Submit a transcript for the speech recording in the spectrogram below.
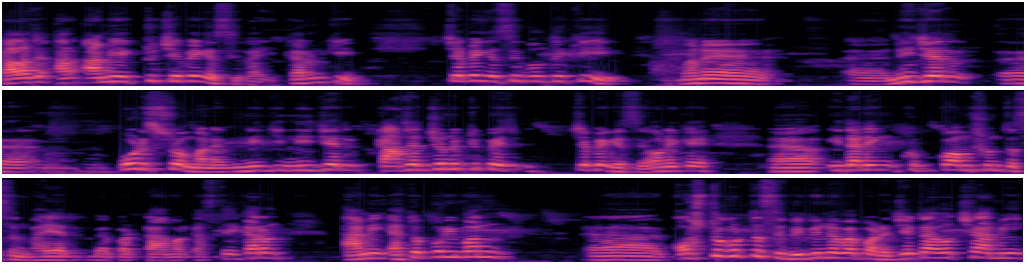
কালা আর আমি একটু চেপে গেছি ভাই, কারণ কি? চেপে গেছি বলতে কি? মানে নিজের পরিশ্রম মানে নিজ- নিজের কাজের জন্য একটু চেপে গেছে। অনেকে ইদানিং খুব কম শুনতেছেন ভাইয়ের ব্যাপারটা আমার কাছ থেকে। কারণ আমি এত পরিমাণ কষ্ট করতেছি বিভিন্ন ব্যাপারে, যেটা হচ্ছে আমি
